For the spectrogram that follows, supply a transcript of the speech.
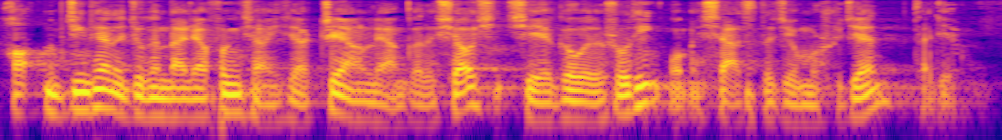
好，那么今天呢，就跟大家分享一下这样两个的消息。谢谢各位的收听，我们下次的节目时间再见。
